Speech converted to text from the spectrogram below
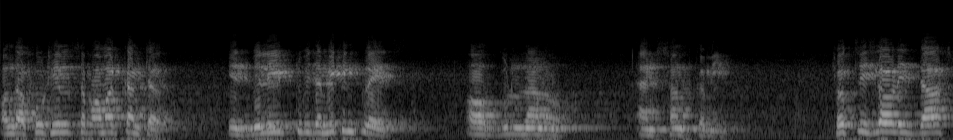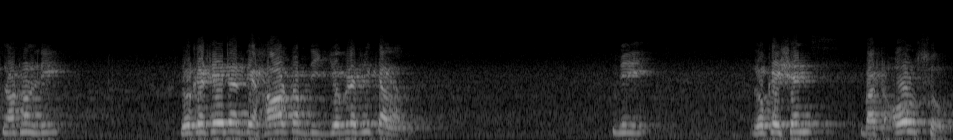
on the foothills of Amarkantak is believed to be the meeting place of Guru Nanak and Sant Kabir. Chhattisgarh is thus not only located at the heart of the geographical the locations but also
